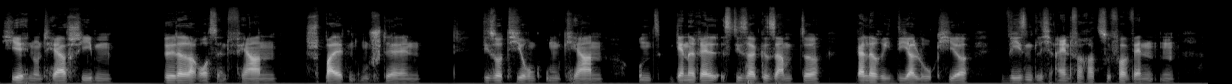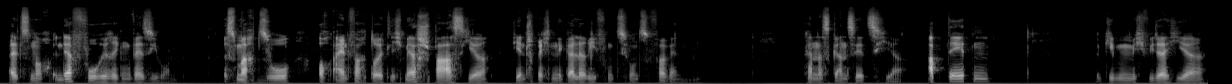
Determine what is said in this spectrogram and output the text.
hier hin und her schieben, Bilder daraus entfernen, Spalten umstellen, die Sortierung umkehren und generell ist dieser gesamte Galerie-Dialog hier wesentlich einfacher zu verwenden als noch in der vorherigen Version. Es macht so auch einfach deutlich mehr Spaß hier, die entsprechende Galeriefunktion zu verwenden. Ich kann das Ganze jetzt hier updaten, begebe mich wieder hier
